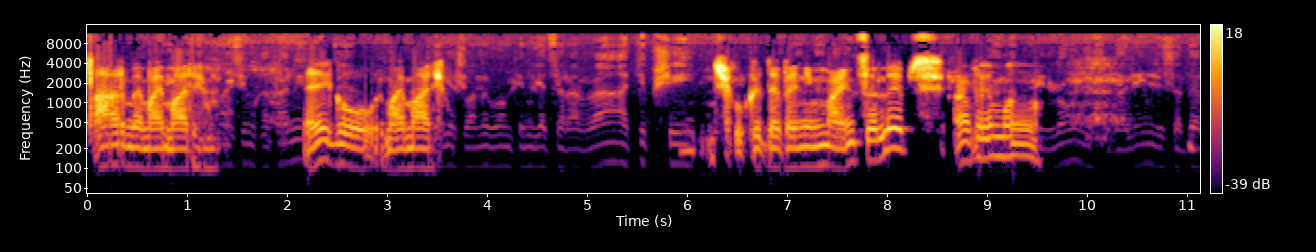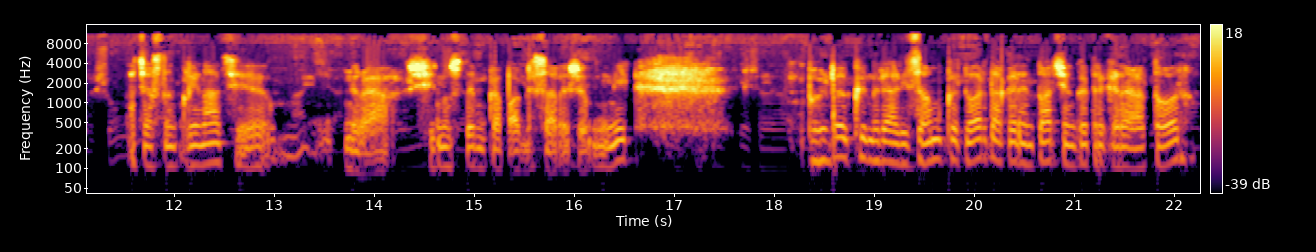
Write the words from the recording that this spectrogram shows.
arme mai mari, ego-uri mai mari. Și cu cât devenim mai înțelepți, avem uh, această înclinație rea și nu suntem capabili să aranjăm nimic până când realizăm că doar dacă ne întoarcem către Creator,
